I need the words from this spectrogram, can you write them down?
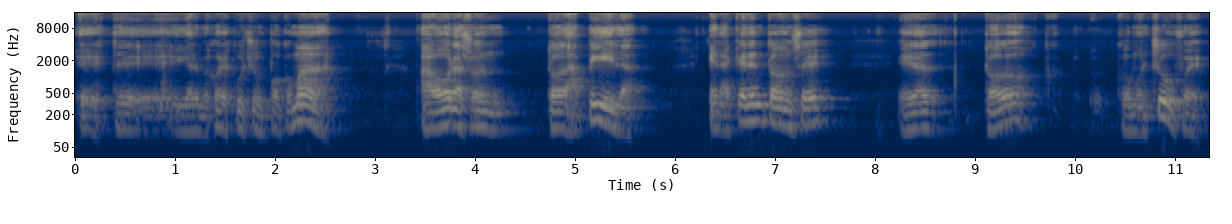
este, y a lo mejor escucho un poco más. Ahora son todas a. En aquel entonces era todo como enchufe,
